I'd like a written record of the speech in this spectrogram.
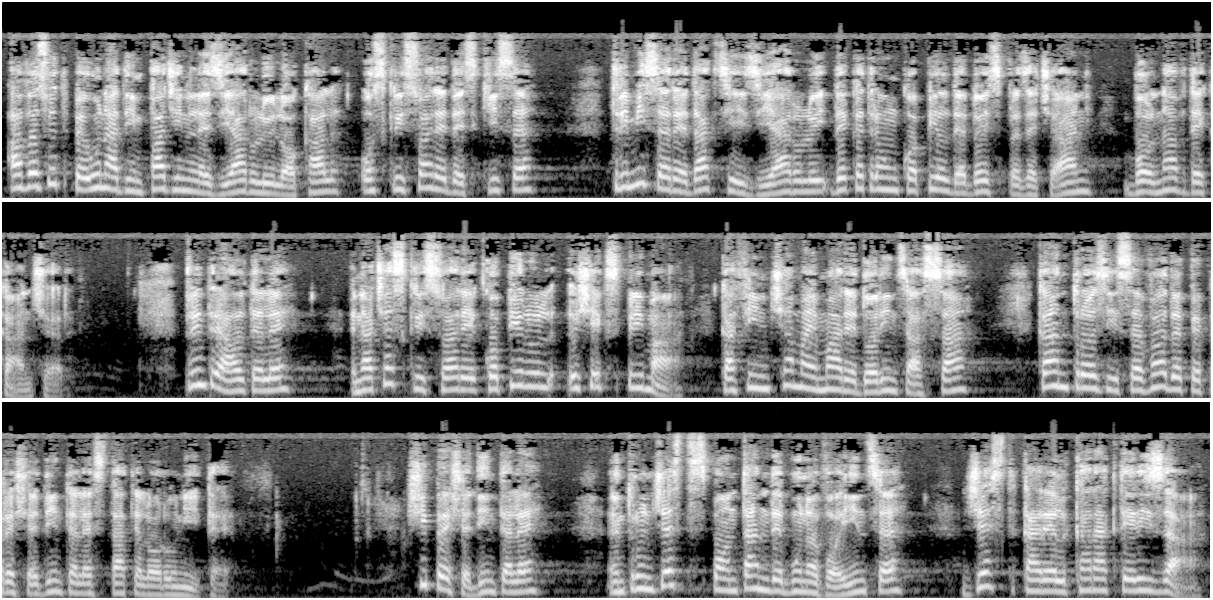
a văzut pe una din paginile ziarului local o scrisoare deschisă trimisă redacției ziarului de către un copil de 12 ani bolnav de cancer. Printre altele, în acea scrisoare copilul își exprima, ca fiind cea mai mare dorința sa, ca într-o zi să vadă pe președintele Statelor Unite. Și președintele, într-un gest spontan de bunăvoință, gest care îl caracteriza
